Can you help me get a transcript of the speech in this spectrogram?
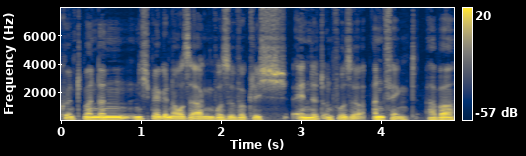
könnte man dann nicht mehr genau sagen, wo sie wirklich endet und wo sie anfängt. Aber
